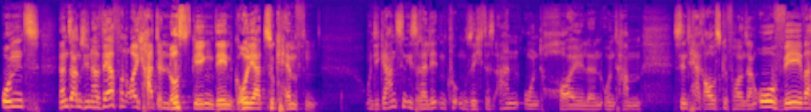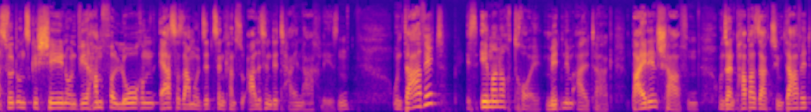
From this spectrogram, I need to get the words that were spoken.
Und dann sagen sie, na, wer von euch hatte Lust, gegen den Goliath zu kämpfen? Und die ganzen Israeliten gucken sich das an und heulen und haben, sind herausgefordert und sagen, oh weh, was wird uns geschehen? Und wir haben verloren. 1 Samuel 17 kannst du alles im Detail nachlesen. Und David ist immer noch treu, mitten im Alltag, bei den Schafen. Und sein Papa sagt zu ihm, David,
